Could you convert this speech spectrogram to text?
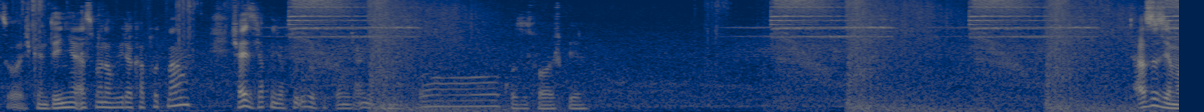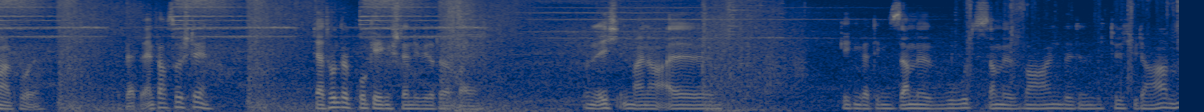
So, ich könnte den hier erstmal noch wieder kaputt machen. Scheiße, ich habe nicht auf die Uhr geguckt, wenn ich angefangen habe. Oh, großes Vorspiel. Das ist ja mal cool. Der bleibt einfach so stehen. Der hat 100 pro Gegenstände wieder dabei. Und ich in meiner allgegenwärtigen Sammelwut, Sammelwahn will den natürlich wieder haben.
